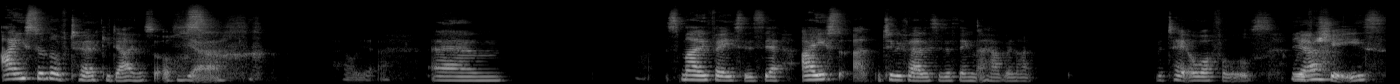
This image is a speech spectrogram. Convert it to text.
I used to love turkey dinosaurs. yeah. Hell yeah. Um, smiley faces. Yeah, I used to. uh, To be fair, this is a thing that I have, and I potato waffles with Yeah. cheese.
